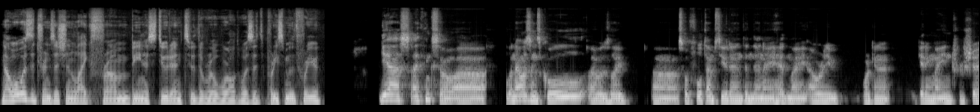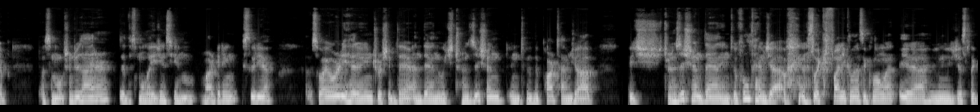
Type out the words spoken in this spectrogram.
Now, what was the transition like from being a student to the real world? Was it pretty smooth for you? Yes, I think so. Uh, when I was in school, I was like uh, so full time student, and then I had my already working at getting my internship as a motion designer at a small agency and marketing studio. So I already had an internship there, and then which transitioned into the part time job, which transitioned then into full time job. it was like a funny classic moment, you know, you just like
